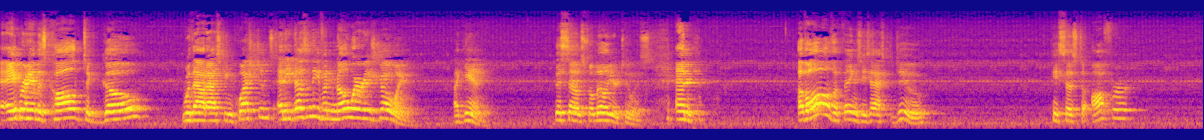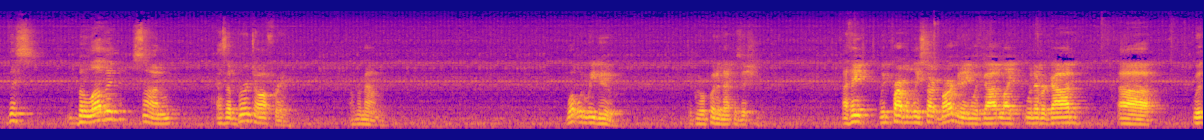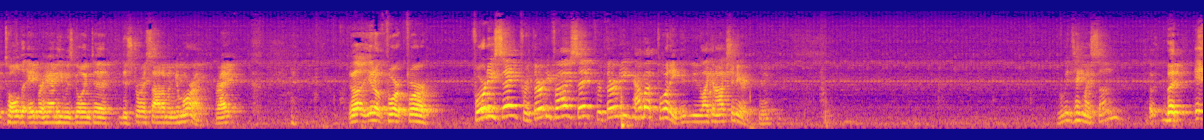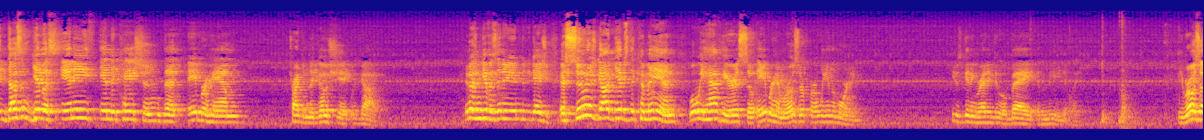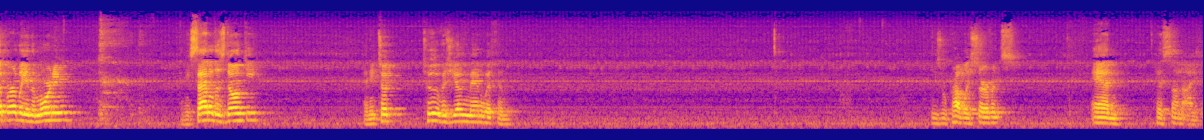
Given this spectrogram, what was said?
Abraham is called to go without asking questions, and he doesn't even know where he's going. Again, this sounds familiar to us. And of all the things he's asked to do, he says to offer this beloved son as a burnt offering on the mountain. What would we do if we were put in that position? I think we'd probably start bargaining with God like whenever God uh, told Abraham he was going to destroy Sodom and Gomorrah, right? well, you know, for, for 40's sake, for 35's sake, for 30, how about 20? You like an auctioneer. You, want me to take my son? But it doesn't give us any indication that Abraham tried to negotiate with God. It doesn't give us any indication. As soon as God gives the command, what we have here is so Abraham rose up early in the morning. He was getting ready to obey immediately. He rose up early in the morning and he saddled his donkey and he took two of his young men with him. These were probably servants and his son Isaac.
